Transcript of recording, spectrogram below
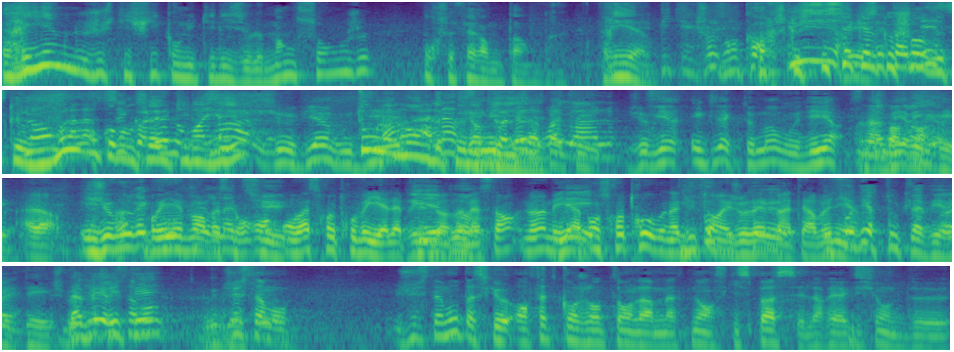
Rien ne justifie qu'on utilise le mensonge pour se faire entendre. Rien. Et puis quelque chose encore Parce que si c'est quelque chose que vous, vous commencez à utiliser. Je viens vous Tout dire. le monde peut l'utiliser. Je viens exactement vous dire la vérité. Alors, et je voudrais brièvement, parce qu'on va se retrouver, il y a la pub dans un instant. Non, mais, Mais on se retrouve, on a du temps et Joseph va intervenir. Il faut dire toute la vérité. La dire juste un vérité. Juste un mot. Juste un mot, parce que, en fait, quand j'entends là maintenant ce qui se passe et la réaction de,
